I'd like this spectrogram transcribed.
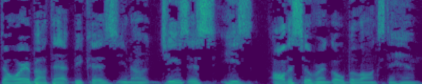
don't worry about that because, you know, Jesus, he's, all the silver and gold belongs to him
